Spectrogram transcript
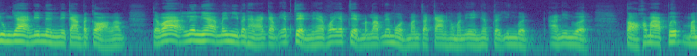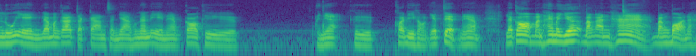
ยุ่งยากนิดนึงในการประกอบครับ แต่ว่าเรื่องเนี้ยไม่มีปัญหากับ F7 นะครับ เพราะ F7 มันรับได้หมด มันจัดการของมันเองครับแต่ invert un invert ต่อเข้ามาปุ๊บ มันรู้เอง แล้วมันก็จัดการสัญญาณพวกนั้นเองนะครับ ก็คือ อันเนี้ยคือ ข้อดีของ F7 นะครับ แล้วก็มันให้มาเยอะบางอัน 5 บางบอร์ดนะ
